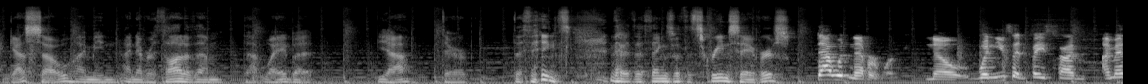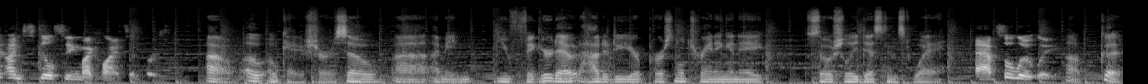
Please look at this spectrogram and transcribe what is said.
I guess so. I mean, I never thought of them that way, but yeah, they're the things they're the things with the screensavers. That would never work. No, when you said FaceTime, I meant I'm still seeing my clients in person. Oh, oh, okay, sure. So, uh, I mean, you figured out how to do your personal training in a socially distanced way? Absolutely. Oh, good.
